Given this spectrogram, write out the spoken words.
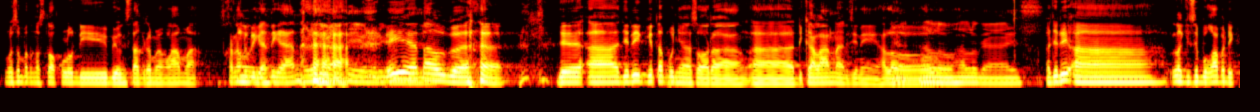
Gue sempat nge-stalk lu di bio Instagram yang lama. Sekarang Oh, udah diganti iya. kan? Udah diganti, udah diganti. iya, tahu gue. jadi, uh, jadi kita punya seorang uh, di Kalana di sini. Halo. Ya, halo halo guys. Ah, jadi eh, lagi sibuk apa dik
